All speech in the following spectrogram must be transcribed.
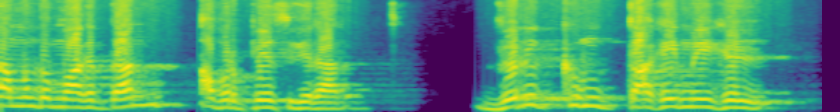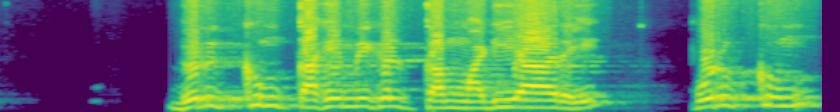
சம்பந்தமாகத்தான் அவர் பேசுகிறார். வெறுக்கும் தகைமைகள் வெறுக்கும் தகைமைகள் தம் அடியாரை பொறுக்கும்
